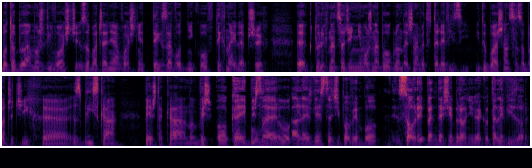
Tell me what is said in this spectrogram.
Bo to była możliwość zobaczenia właśnie tych zawodników, tych najlepszych, e, których na co dzień nie można było oglądać nawet w telewizji. I tu była szansa zobaczyć ich e, z bliska. Wiesz, taka, no wiesz, Okej, Wiesz, to boomer, było ale kiedyś? wiesz co ci powiem, bo sorry, będę się bronił jako telewizor.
